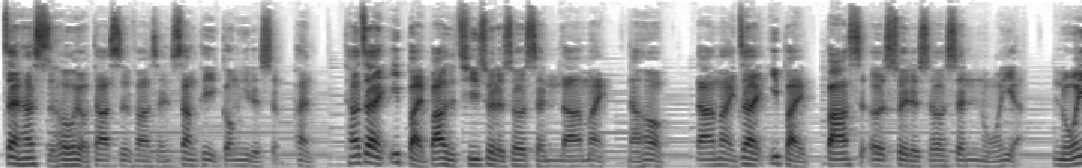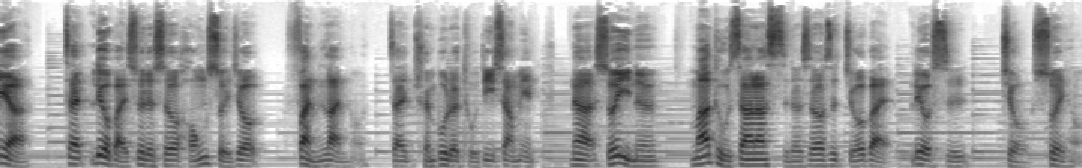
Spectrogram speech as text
在他死后会有大事发生，上帝公义的审判。他在一百八十七岁的时候生拉麦，然后拉麦在一百八十二岁的时候生挪亚，挪亚在六百岁的时候洪水就泛滥哦，在全部的土地上面。那所以呢，马土沙拉死的时候是九百六十九岁哈，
